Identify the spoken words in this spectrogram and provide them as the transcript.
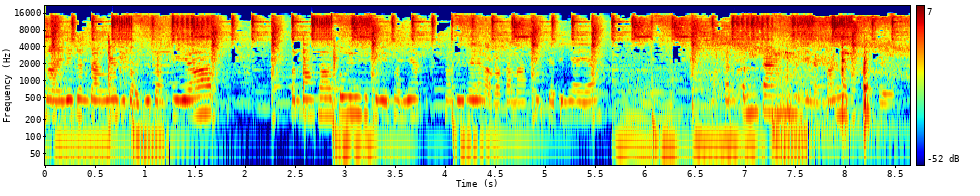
Nah ini kentangnya juga sudah siap. Kentang satu ini banyak nanti saya nggak makan nasi jadinya ya. Makan kentang enak banget. saya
